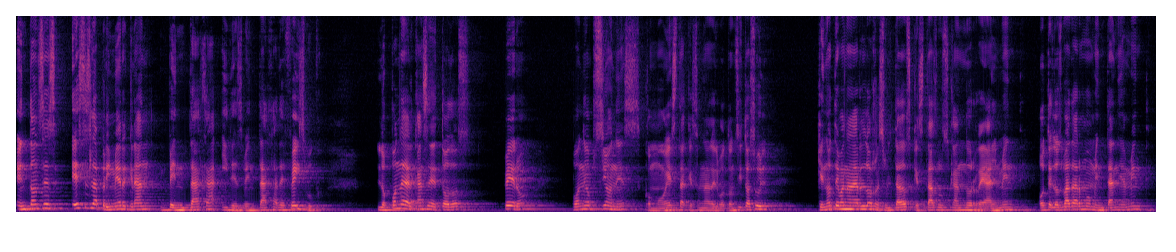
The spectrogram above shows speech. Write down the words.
Entonces, esta es la primer gran ventaja y desventaja de Facebook. Lo pone al alcance de todos, pero pone opciones como esta que suena del botoncito azul, que no te van a dar los resultados que estás buscando realmente o te los va a dar momentáneamente.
